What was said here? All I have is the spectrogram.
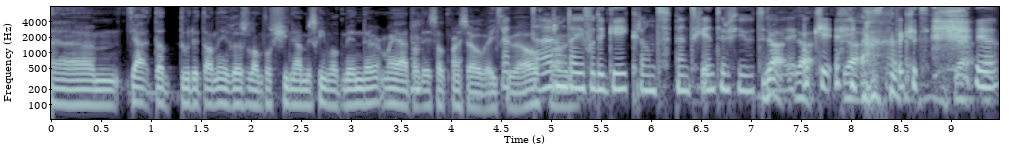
Um, ja, dat doet het dan in Rusland of China misschien wat minder, maar ja, dat is ook maar zo, weet ja, je wel. Daarom Gewoon... dat je voor de gaykrant bent geïnterviewd. Ja, ja oké, okay. ja. snap ik het. ja,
